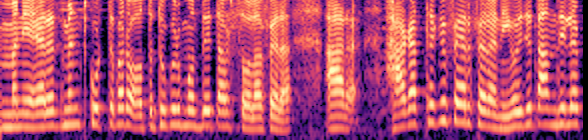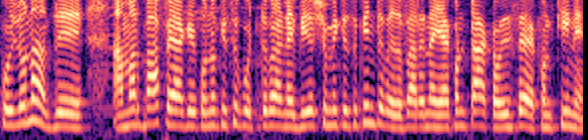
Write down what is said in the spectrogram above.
মানে অ্যারেঞ্জমেন্ট করতে পারে, অতটুকুর মধ্যেই তার চলাফেরা। আর হাগার থেকে ফের ফেরানি। ওই যে তানজিলা কইলো না যে, আমার বাপে আগে কোনো কিছু পড়তে পারে না বিয়ের সময় কিছু কিনতে পারে- পারে না এখন টাকা হয়েছে এখন কিনে।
